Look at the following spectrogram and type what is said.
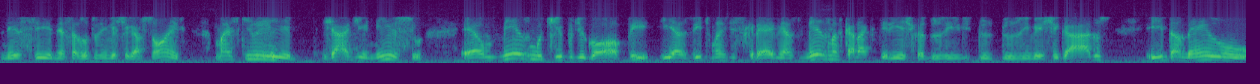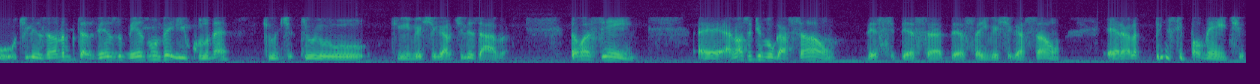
nesse, nessas outras investigações, mas que já de início é o mesmo tipo de golpe e as vítimas descrevem as mesmas características dos, dos, dos investigados e também o, utilizando muitas vezes o mesmo veículo, né, que o, que o, que o investigado utilizava. Então, assim, é, a nossa divulgação desse, dessa, dessa investigação era principalmente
